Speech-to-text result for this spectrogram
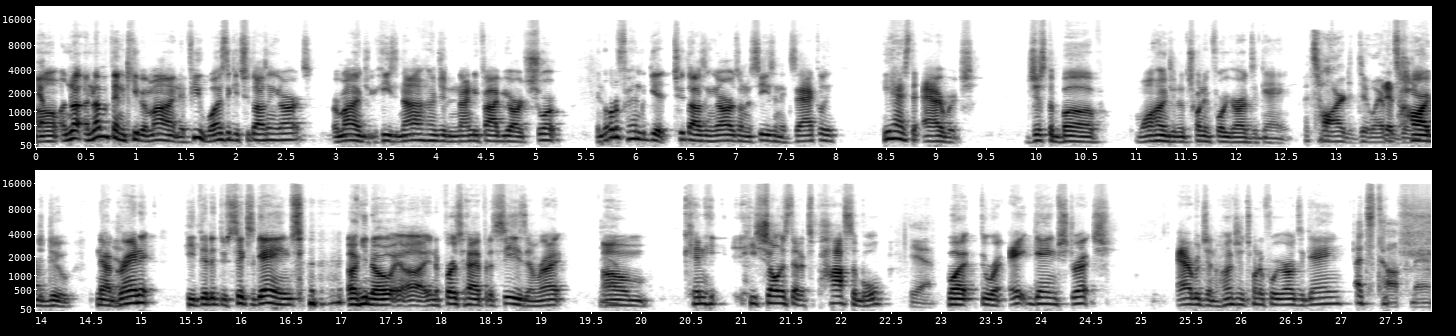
Um, another, another thing to keep in mind: if he was to get two thousand yards, remind you he's nine hundred and ninety five yards short. In order for him to get two thousand yards on the season exactly, he has to average just above one hundred and twenty four yards a game. It's hard to do every It's game. hard to do. Now, granted, he did it through six games, uh, you know, uh, in the first half of the season, right? Um, can he? He's shown us that it's possible. Yeah. But through an eight game stretch, averaging 124 yards a game, That's tough, man.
